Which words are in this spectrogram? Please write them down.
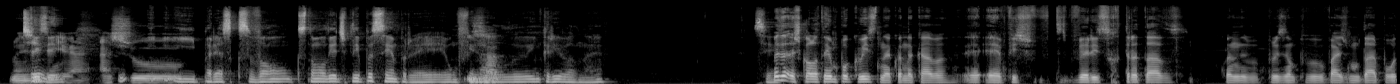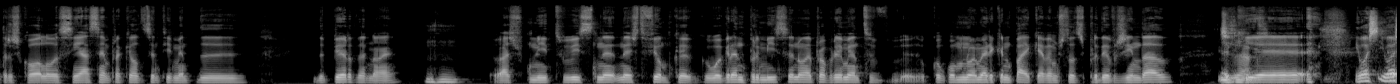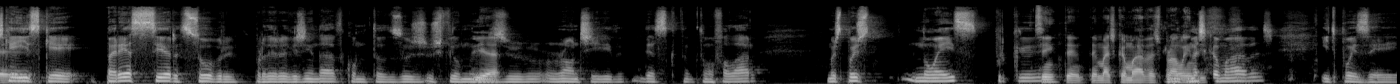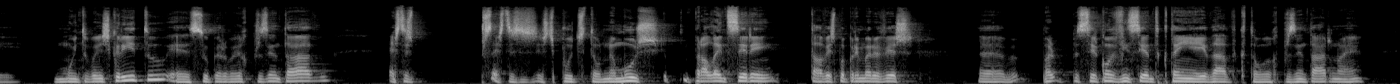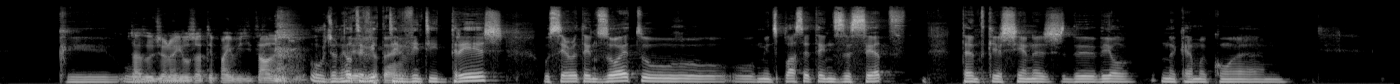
não é? Sim, sim. É, acho... E, e, parece que se vão que estão ali a despedir para sempre é, é um final Exato. incrível não é? Sim. Mas a escola tem um pouco isso, né? quando acaba é, é fixe ver isso retratado quando por exemplo vais mudar para outra escola ou assim há sempre aquele sentimento de de perda, não é? Uhum. Eu acho bonito isso neste filme, que a grande premissa não é propriamente eh, como no American Pie, que é vamos todos perder virgindade. Exato. É... Eu acho, eu acho é... que é isso que é. Parece ser sobre perder a virgindade, como todos os, os filmes yeah. raunchy desse que, que estão a falar, mas depois não é isso, porque. Sim, tem, tem mais camadas para além mais disso. Mais camadas, e depois é muito bem escrito, é super bem representado. Estas estes, estes putos estão na MUS, para além de serem, talvez pela primeira vez, uh, para, para, ser convincente que têm a idade que estão a representar, não é? Que o, o Jonah Hill já tem pai 20 e tal anos. O Jonah Hill tem, tem 23, o Sarah tem 18, o, o Mintz Placer tem 17, tanto que as cenas de, dele na cama com a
